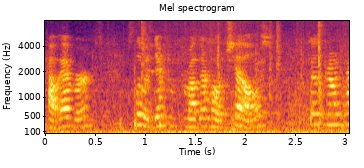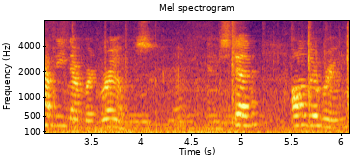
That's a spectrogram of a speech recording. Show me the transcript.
However, it's a little bit different from other hotels because they don't have any numbered rooms. Instead, all of the rooms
